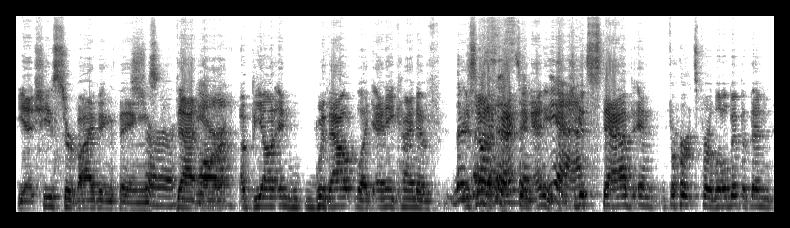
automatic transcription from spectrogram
Yet she's surviving things Sure. that Yeah. are beyond and without like any kind of. There's it's not affecting anything. yeah. She gets stabbed and hurts for a little bit, but then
